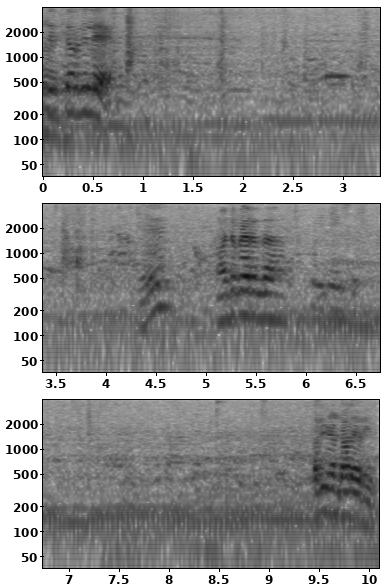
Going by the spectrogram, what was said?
തിരിച്ചറിഞ്ഞില്ലേ അവന്റെ പേരെന്താ? അറിയും രണ്ടാളെ അറിയും.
